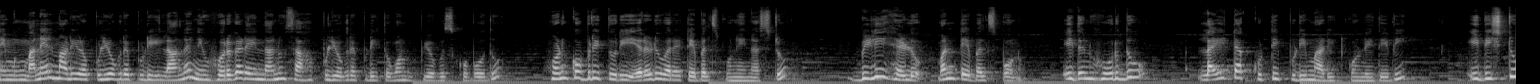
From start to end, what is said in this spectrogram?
ನಿಮ್ಗೆ ಮನೇಲಿ ಮಾಡಿರೋ ಪುಳಿಯೋಗರೆ ಪುಡಿ ಇಲ್ಲ ಅಂದರೆ ನೀವು ಹೊರಗಡೆಯಿಂದನೂ ಸಹ ಪುಳಿಯೋಗರೆ ಪುಡಿ ತೊಗೊಂಡು ಉಪಯೋಗಿಸ್ಕೋಬೋದು. ಒಣಕೊಬ್ಬರಿ ತುರಿ ಎರಡೂವರೆ ಟೇಬಲ್ ಸ್ಪೂನಿನಷ್ಟು. ಬಿಳಿ ಎಳ್ಳು ಒನ್ ಟೇಬಲ್ ಸ್ಪೂನು. ಇದನ್ನು ಹುರಿದು ಲೈಟಾಗಿ ಕುಟ್ಟಿ ಪುಡಿ ಮಾಡಿ ಇಟ್ಕೊಂಡಿದ್ದೀವಿ ಇದಿಷ್ಟು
